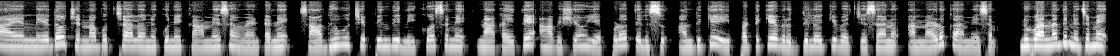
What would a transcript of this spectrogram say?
ఆయన్నేదో చిన్నబుచ్చాలనుకునే కామేశం వెంటనే సాధువు చెప్పింది నీకోసమే. నాకైతే ఆ విషయం ఎప్పుడో తెలుసు. అందుకే ఇప్పటికే వృద్ధిలోకి వచ్చేశాను అన్నాడు కామేశం. నువ్వన్నది నిజమే.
